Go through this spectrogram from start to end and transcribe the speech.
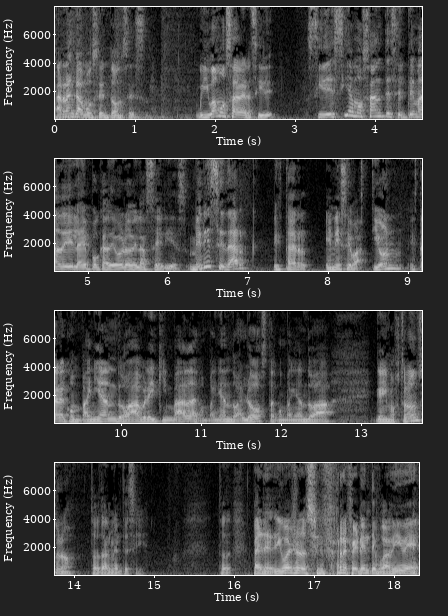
Arrancamos entonces. Y vamos a ver si, si decíamos antes el tema de la época de oro de las series. ¿Merece Dark estar en ese bastión? ¿Estar acompañando a Breaking Bad, acompañando a Lost, acompañando a Game of Thrones o no? Totalmente sí. Pero igual yo no soy referente porque a mí me...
